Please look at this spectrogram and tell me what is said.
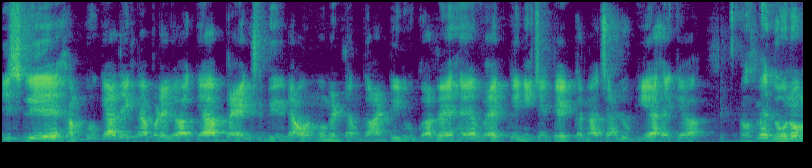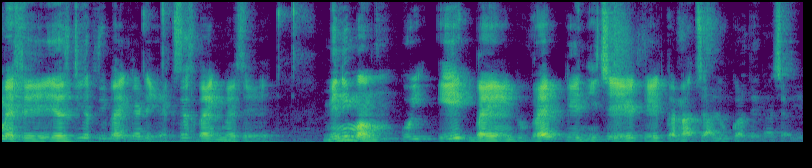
इसलिए हमको क्या देखना पड़ेगा, क्या बैंक्स भी डाउन मोमेंटम कंटिन्यू कर रहे हैं? वेब के नीचे ट्रेड करना चालू किया है क्या? उसमें दोनों में से H D F C bank and Axis bank में से मिनिमम कोई एक बैंक वेब के नीचे ट्रेड करना चालू कर देना चाहिए।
